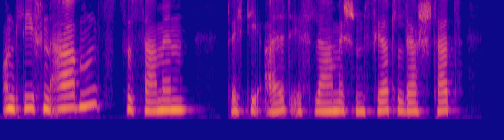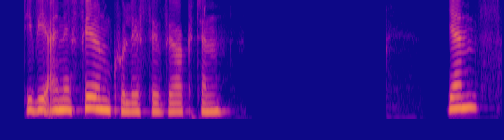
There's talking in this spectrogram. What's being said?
und liefen abends zusammen durch die altislamischen Viertel der Stadt, die wie eine Filmkulisse wirkten. Jens,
